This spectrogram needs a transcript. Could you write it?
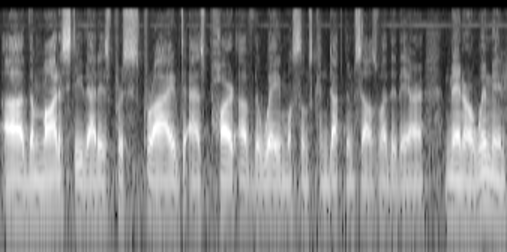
uh, the modesty that is prescribed as part of the way Muslims conduct themselves, whether they are men or women.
